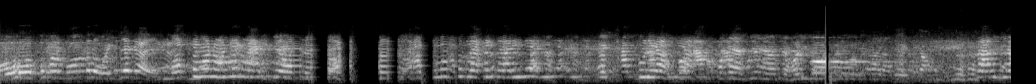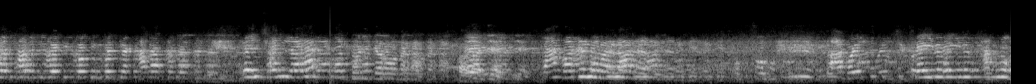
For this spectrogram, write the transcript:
ও তোমার মন্দির ওই জায়গায় বর্তমান অনেক তো দেখেন পারি না? এই ঠাকুরের আসলে আসে হরি বল সারিয়া সারি রেডি কোটিং করতে খাতা থেকে এই সারিয়া আমার ধরি গেল না তা ঘটে না এইভাবে কিন্তু ঠাকুর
